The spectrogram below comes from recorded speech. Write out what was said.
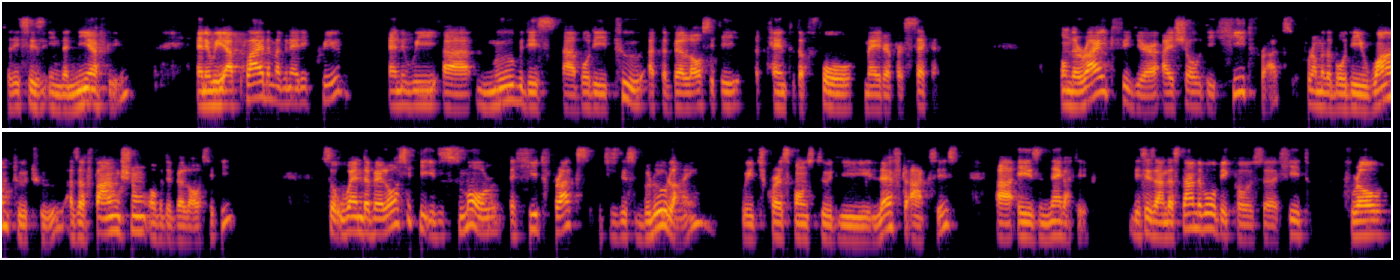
So this is in the near field. And we apply the magnetic field and we uh, move this uh, body two at the velocity 10 to the four meter per second. On the right figure, I show the heat flux from the body one to two as a function of the velocity. So when the velocity is small, the heat flux, which is this blue line, which corresponds to the left axis, uh, is negative. This is understandable because uh, heat flow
